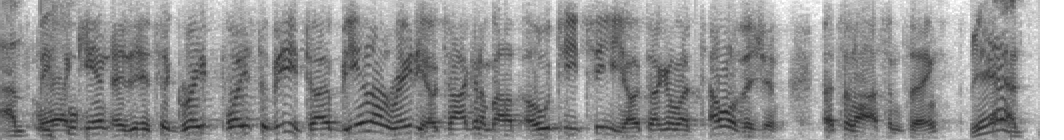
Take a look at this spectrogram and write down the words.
and before, well, I can't. It's a great place to be. Being on radio, talking about OTT, you know, talking about television. That's an awesome thing. Yeah,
